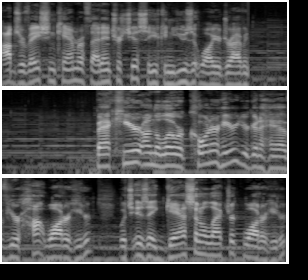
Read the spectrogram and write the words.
observation camera if that interests you so you can use it while you're driving. Back here on the lower corner here, you're going to have your hot water heater, which is a gas and electric water heater.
